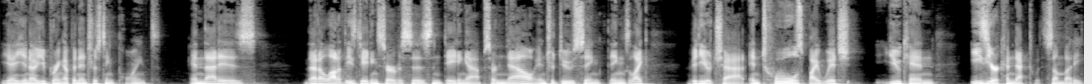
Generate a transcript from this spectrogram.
Yeah, you know, you bring up an interesting point, and that is that a lot of these dating services and dating apps are now introducing things like video chat and tools by which you can easier connect with somebody.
